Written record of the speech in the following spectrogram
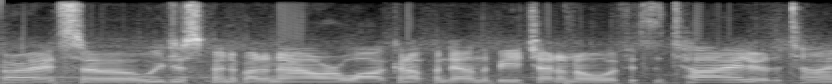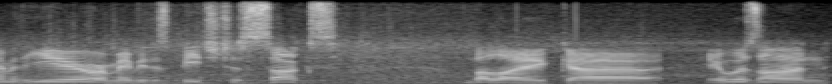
All right, so we just spent about an hour walking up and down the beach. I don't know if it's the tide or the time of the year or maybe this beach just sucks. But like, uh, it was on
